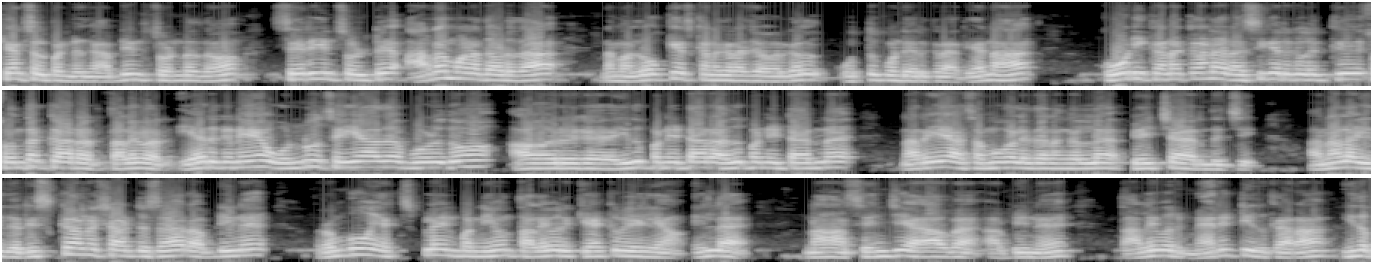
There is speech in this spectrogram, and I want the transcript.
கேன்சல் பண்ணிடுங்க அப்படின்னு சொன்னதும் சரின்னு சொல்லிட்டு அறமானதோட தான் நம்ம லோகேஷ் கனகராஜ் அவர்கள் ஒத்துக்கொண்டு இருக்கிறார். ஏன்னா கோடிக்கணக்கான ரசிகர்களுக்கு சொந்தக்காரர் தலைவர். ஏற்கனவே ஒன்றும் செய்யாத பொழுதும் அவரு இது பண்ணிட்டாரு அது பண்ணிட்டாருன்னு நிறைய சமூக வலைதளங்கள்ல பேச்சா இருந்துச்சு. அதனால இது ரிஸ்கான ஷாட்டு சார் அப்படின்னு ரொம்பவும் எக்ஸ்பிளைன் பண்ணியும் தலைவர் கேட்கவே இல்லையாம். இல்ல நான் செஞ்சே ஆவேன் அப்படின்னு தலைவர் மிரட்டி இருக்காராம் இதை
